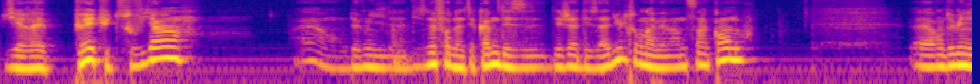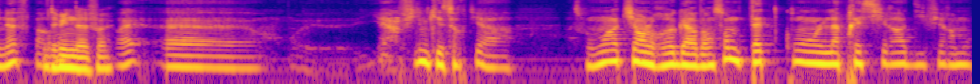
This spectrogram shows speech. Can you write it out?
je dirais Purée, tu te souviens? Ouais, En 2019, on était quand même des- déjà des adultes, on avait 25 ans, nous. Euh, en 2009, pardon. 2009, ouais. Ouais, il y a un film qui est sorti à, à ce moment-là. Tiens, on le regarde ensemble, peut-être qu'on l'appréciera différemment.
